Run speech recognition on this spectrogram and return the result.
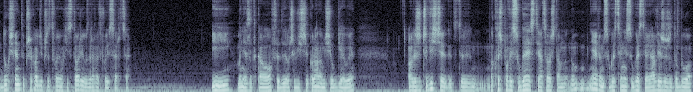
Duch Święty przychodzi przez Twoją historię, uzdrawia Twoje serce. I mnie zatkało, wtedy oczywiście kolana mi się ugięły, ale rzeczywiście, no ktoś powie sugestia, coś tam, no nie wiem, sugestia, nie sugestia. Ja wierzę, że to było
